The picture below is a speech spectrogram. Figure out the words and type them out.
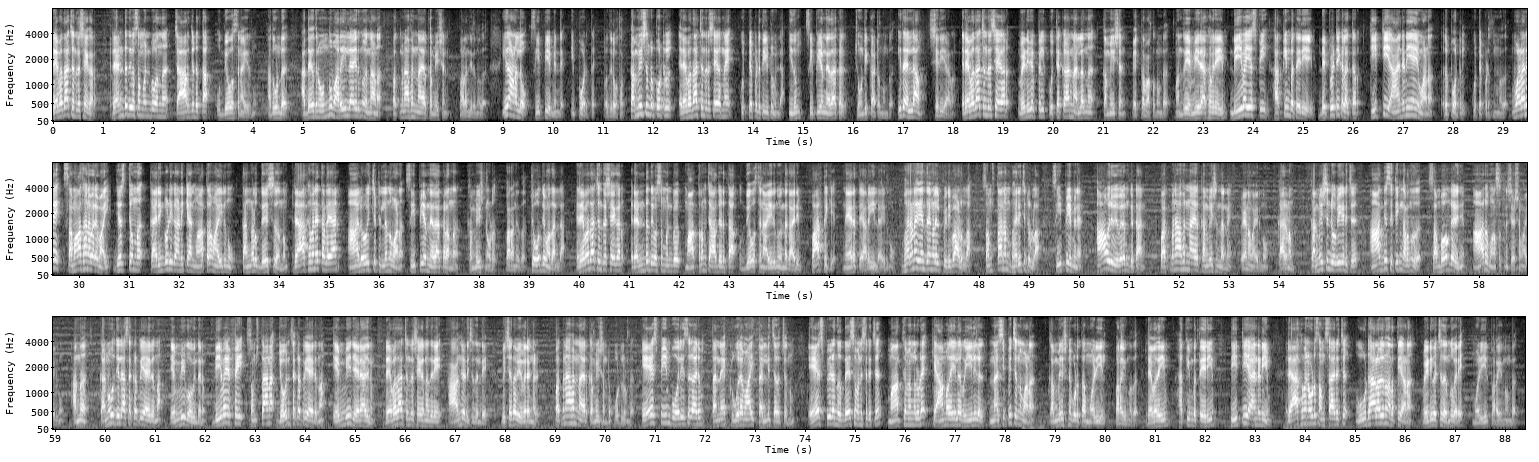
രവത ചന്ദ്രശേഖർ രണ്ട് ദിവസം മുൻപ് വന്ന് ചാർജ് എടുത്ത ഉദ്യോഗസ്ഥനായിരുന്നു. അതുകൊണ്ട് അദ്ദേഹത്തിന് ഒന്നും അറിയില്ലായിരുന്നു എന്നാണ് പത്മനാഭൻ നായർ കമ്മീഷൻ പറഞ്ഞിരുന്നത്. ഇതാണല്ലോ സി പി എമ്മിന്റെ ഇപ്പോഴത്തെ പ്രതിരോധം. കമ്മീഷൻ റിപ്പോർട്ടിൽ രവത ചന്ദ്രശേഖരനെ കുറ്റപ്പെടുത്തിയിട്ടുമില്ല. ഇതും സി പി എം നേതാക്കൾ ചൂണ്ടിക്കാട്ടുന്നുണ്ട്. ഇതെല്ലാം ശരിയാണ്. രവത ചന്ദ്രശേഖർ വെടിവെപ്പിൽ കുറ്റക്കാരനല്ലെന്ന് കമ്മീഷൻ വ്യക്തമാക്കുന്നുണ്ട്. മന്ത്രി എം വി രാഘവനെയും ഡിവൈഎസ്പി ഹക്കിം ബത്തേരിയെയും ഡെപ്യൂട്ടി കളക്ടർ ടി ടി ആന്റണിയെയുമാണ് റിപ്പോർട്ടിൽ കുറ്റപ്പെടുത്തുന്നത്. വളരെ സമാധാനപരമായി ജസ്റ്റ് ഒന്ന് കരിങ്കൊടി കാണിക്കാൻ മാത്രമായിരുന്നു തങ്ങൾ ഉദ്ദേശിച്ചതെന്നും രാഘവനെ തടയാൻ ആലോചിച്ചിട്ടില്ലെന്നുമാണ് സി പി എം നേതാക്കൾ അന്ന് കമ്മീഷനോട് പറഞ്ഞത്. ചോദ്യം അതല്ല. രവത ചന്ദ്രശേഖർ രണ്ട് ദിവസം മുൻപ് മാത്രം ചാർജ് എടുത്ത ഉദ്യോഗസ്ഥനായിരുന്നു എന്ന കാര്യം പാർട്ടിക്ക് നേരത്തെ അറിയില്ലായിരുന്നു. ഭരണകേന്ദ്രങ്ങളിൽ പിടിപാടുള്ള സംസ്ഥാനം ഭരിച്ചിട്ടുള്ള സി പി എമ്മിന് ആ ഒരു വിവരം കിട്ടാൻ പത്മനാഭൻ നായർ കമ്മീഷൻ തന്നെ വേണമായിരുന്നു. കാരണം കമ്മീഷൻ രൂപീകരിച്ച് ആദ്യ സിറ്റിംഗ് നടന്നത് സംഭവം കഴിഞ്ഞ് ആറ് മാസത്തിന് ശേഷമായിരുന്നു. അന്ന് കണ്ണൂർ ജില്ലാ സെക്രട്ടറി ആയിരുന്ന എം വി ഗോവിന്ദനും ഡിവൈഎഫ്ഐ സംസ്ഥാന ജോയിന്റ് സെക്രട്ടറി ആയിരുന്ന എം വി ജയരാജനും രവത ചന്ദ്രശേഖരനെതിരെ ആഞ്ഞടിച്ചതിന്റെ വിശദ വിവരങ്ങൾ പത്മനാഭൻ നായർ കമ്മീഷൻ റിപ്പോർട്ടിലുണ്ട്. എ എസ് പിയും പോലീസുകാരും തന്നെ ക്രൂരമായി തല്ലിച്ചതച്ചെന്നും എ എസ് പിയുടെ നിർദ്ദേശമനുസരിച്ച് മാധ്യമങ്ങളുടെ ക്യാമറയിലെ റീലുകൾ നശിപ്പിച്ചെന്നുമാണ് കമ്മീഷന് കൊടുത്ത മൊഴിയിൽ പറയുന്നത്. രവതയും ഹക്കിം ബത്തേരിയും ടി ടി ആന്റണിയും രാഘവനോട് സംസാരിച്ച് ഗൂഢാലോചന നടത്തിയാണ് വെടിവെച്ചതെന്നുവരെ മൊഴിയിൽ പറയുന്നുണ്ട്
